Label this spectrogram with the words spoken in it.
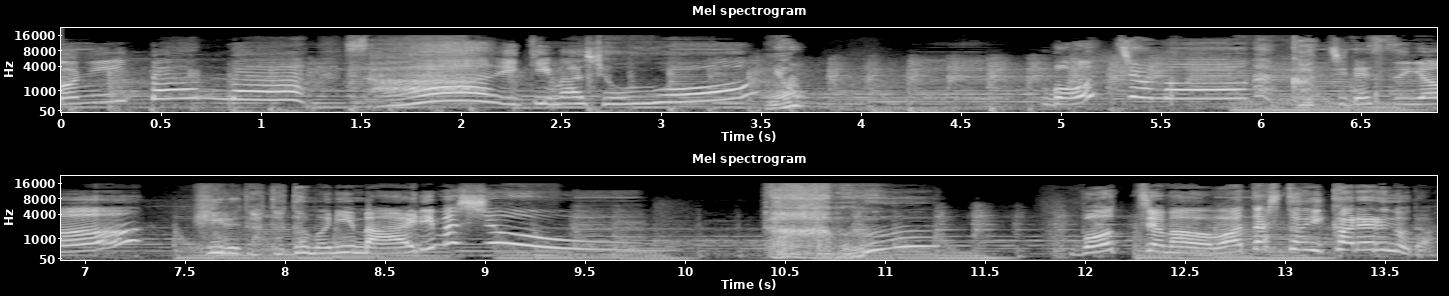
ここにいたんだ。さあ行きましょう。おにょん？坊ちゃまこっちですよ。ヒルダと共に参りましょダブう坊ちゃまは私と行かれるのだ。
